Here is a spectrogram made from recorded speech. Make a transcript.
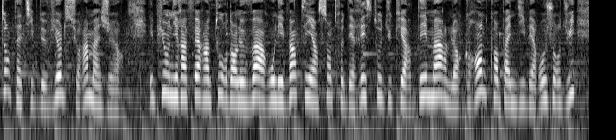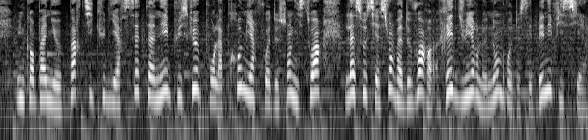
tentative de viol sur un majeur. Puis on ira faire un tour dans le Var où les 21 centres des Restos du Cœur démarrent leur grande campagne d'hiver aujourd'hui. Une campagne particulière cette année puisque pour la première fois de son histoire, l'association va devoir réduire le nombre de ses bénéficiaires.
